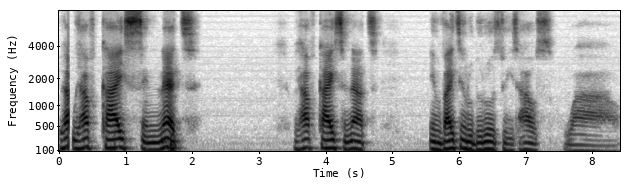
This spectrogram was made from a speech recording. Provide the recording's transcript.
we have we have Kai Cenat. We have Kai Cenat inviting Rubi Rose to his house. Wow.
